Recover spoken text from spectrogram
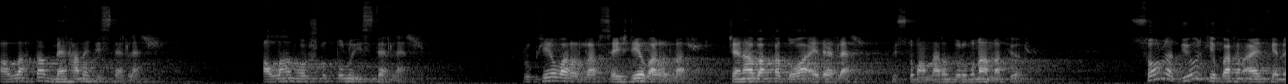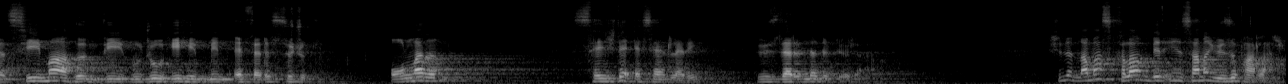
Allah'tan merhamet isterler. Allah'ın hoşnutluğunu isterler. Rukiye varırlar, secdeye varırlar. Cenab-ı Hakk'a dua ederler. Müslümanların durumunu anlatıyor. Sonra diyor ki bakın ayet-i kerimede simahum fi vucuhihim min eseri sucud. Onların secde eserleri yüzlerindedir diyor Cenab-ı. Şimdi namaz kılan bir insanın yüzü parlar.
